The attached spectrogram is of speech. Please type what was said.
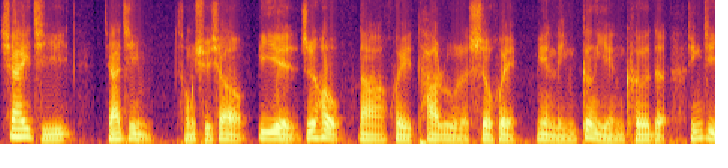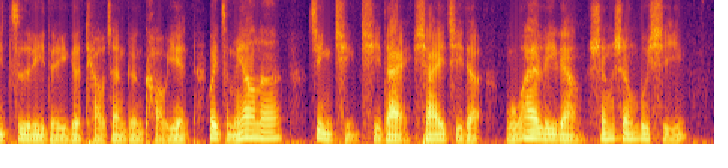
下一集，嘉靖从学校毕业之后，那会踏入了社会，面临更严苛的经济自立的一个挑战跟考验，会怎么样呢？敬请期待下一集的无爱力量生生不息。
